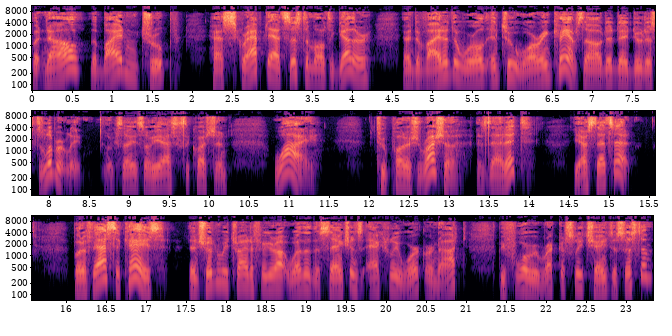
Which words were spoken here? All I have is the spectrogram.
But now the Biden troop has scrapped that system altogether and divided the world into warring camps. Now, did they do this deliberately? Okay, so he asks the question, why? To punish Russia. Is that it? Yes, that's it. But if that's the case, then shouldn't we try to figure out whether the sanctions actually work or not before we recklessly change the system?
